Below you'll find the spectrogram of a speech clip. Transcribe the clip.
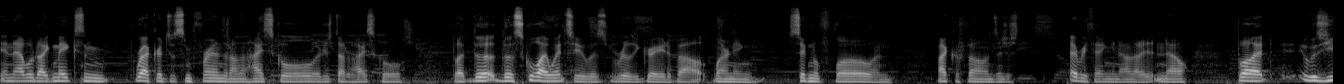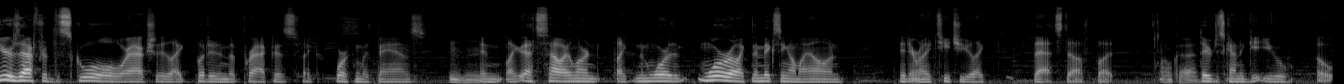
and I would like make some records with some friends when I was in high school or just out of high school. But the the school I went to was really great about learning signal flow and microphones and just everything you know that I didn't know. But it was years after the school where I actually like put it into practice, like working with bands, Mhm. and like that's how I learned like the more the more like the mixing on my own. They didn't really teach you like that stuff, but Okay. They just kind of get you oh,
